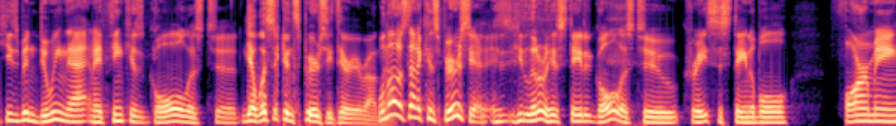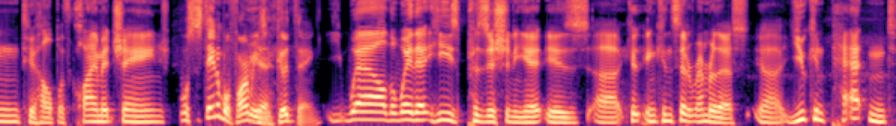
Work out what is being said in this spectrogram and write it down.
he's been doing that, and I think his goal is to. yeah. What's the conspiracy theory around Well, that? no, it's not a conspiracy. His, he literally his stated goal is to create sustainable farming to help with climate change. Well, sustainable farming is a good thing. Well, the way that he's positioning it is, uh, and consider, remember this: uh, you can patent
